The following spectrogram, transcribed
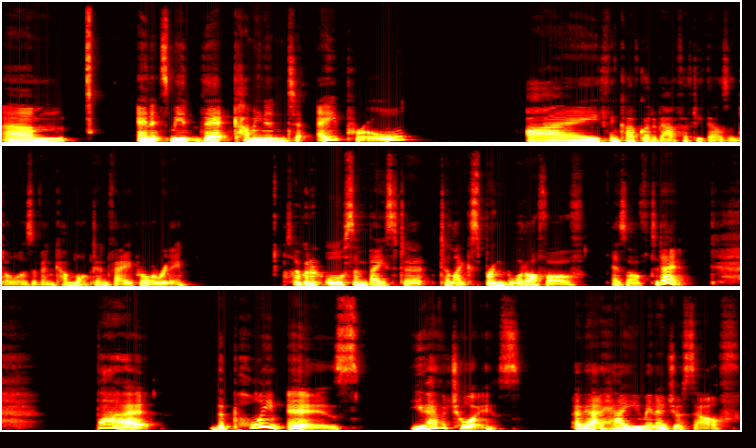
Um, and it's meant that coming into April, I think I've got about fifty thousand dollars of income locked in for April already. So I've got an awesome base to to like springboard off of as of today. But the point is, you have a choice about how you manage yourself.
